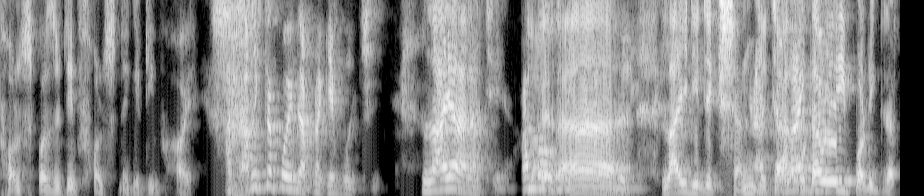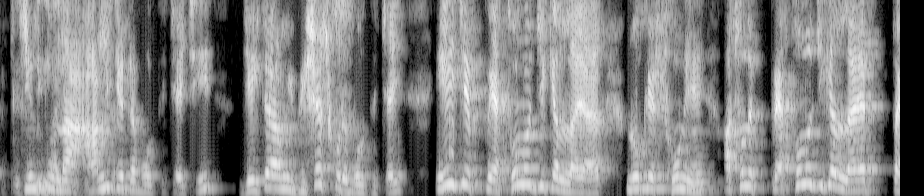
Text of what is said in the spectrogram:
false positive false negative হয়। আর আরেকটা পয়েন্ট আপনাকে বলছি। লায়ার আছে। কথা হ্যাঁ। লাই ডিটেকশন যেটা ওটাও এই পলিগ্রাফ কিন্তু না আমি যেটা বলতে চাইছি যেটা আমি বিশেষ করে বলতে চাই এই যে প্যাথোলজিক্যাল লায়ার লোকে শোনে আসলে প্যাথোলজিক্যাল লায়ারটা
